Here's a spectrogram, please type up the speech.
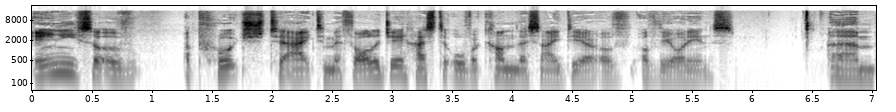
any sort of approach to acting mythology has to overcome this idea of, of the audience. Um,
